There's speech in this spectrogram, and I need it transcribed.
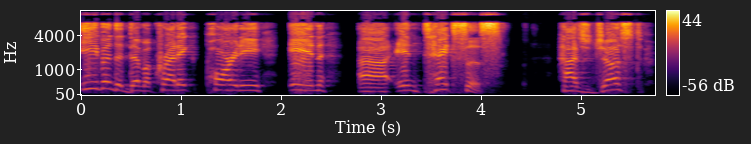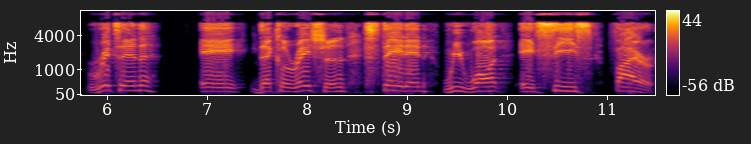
Even the Democratic Party in uh, in Texas has just written a declaration stating we want a ceasefire.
